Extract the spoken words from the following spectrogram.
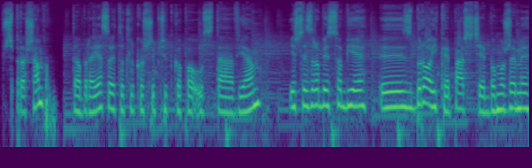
Przepraszam. Dobra, ja sobie to tylko szybciutko poustawiam. Jeszcze zrobię sobie yy, zbrojkę, patrzcie, bo możemy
